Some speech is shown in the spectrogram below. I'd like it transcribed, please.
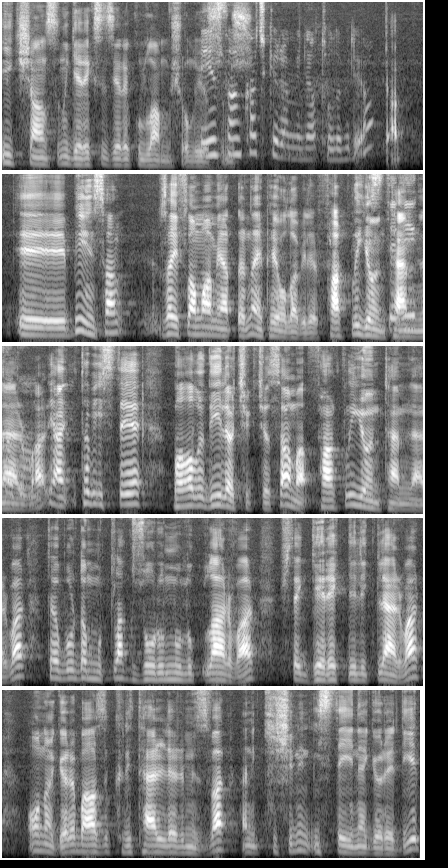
ilk şansını gereksiz yere kullanmış Bir oluyorsunuz. insan kaç kere ameliyat olabiliyor? Ya, e, bir insan zayıflama ameliyatlarına epey olabilir. Farklı yöntemler var. Yani tabii isteğe bağlı değil açıkçası ama farklı yöntemler var. Tabii burada mutlak zorunluluklar var. İşte gereklilikler var. Ona göre bazı kriterlerimiz var. Hani kişinin isteğine göre değil,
